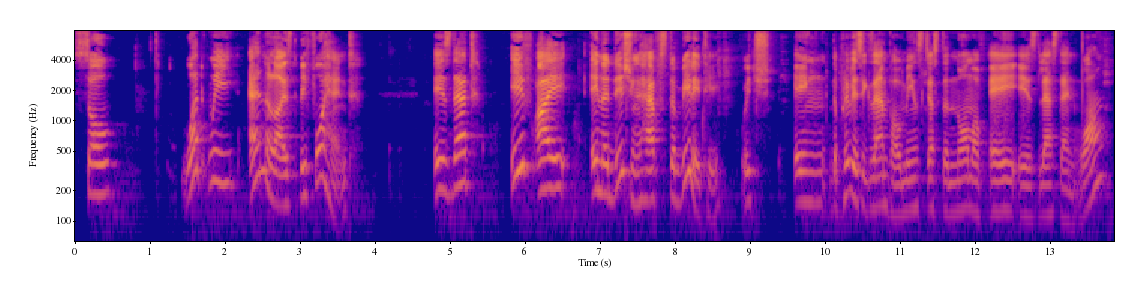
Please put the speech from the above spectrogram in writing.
So what we analyzed beforehand is that if I, in addition, have stability, which in the previous example means just the norm of A is less than 1,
